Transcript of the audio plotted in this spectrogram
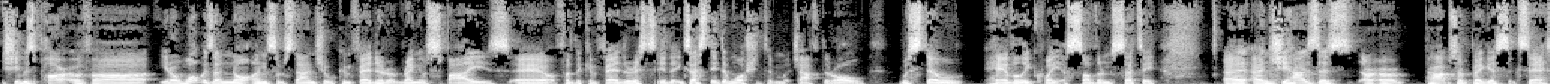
she was part of, uh, you know, what was a not unsubstantial Confederate ring of spies uh, for the Confederacy that existed in Washington, which, after all, was still heavily quite a southern city. Uh, and she has this, or, or, perhaps her biggest success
